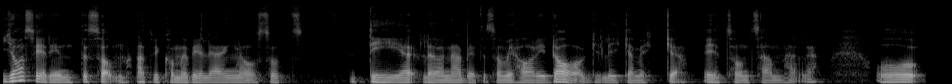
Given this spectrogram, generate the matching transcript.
Jag ser det inte som att vi kommer vilja ägna oss åt det lönearbete som vi har idag lika mycket i ett sådant samhälle. Och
